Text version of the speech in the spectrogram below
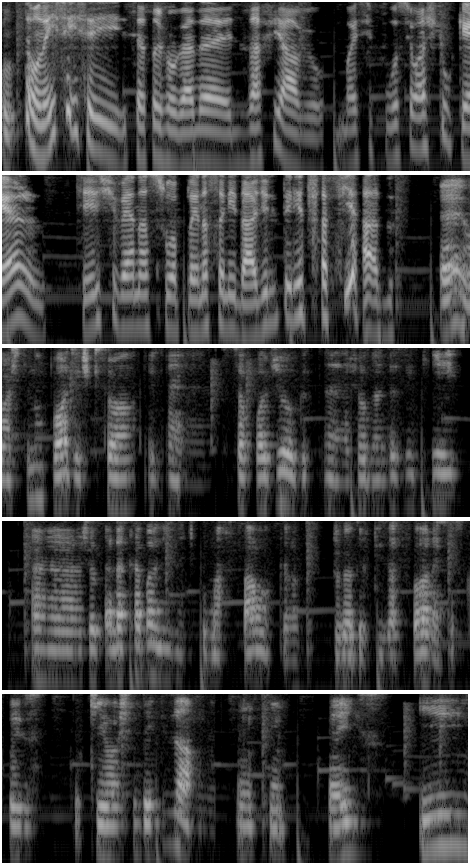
Então, nem sei se, se essa jogada é desafiável, mas se fosse, eu acho que o Kerr, se ele estiver na sua plena sanidade, ele teria desafiado. É, eu acho que não pode, acho que só. É, só pode jogar é, jogadas em que a jogada acaba ali, né? Tipo uma falta, o jogador pisa fora, essas coisas. O que eu acho bem bizarro, né? Enfim, é isso. E,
